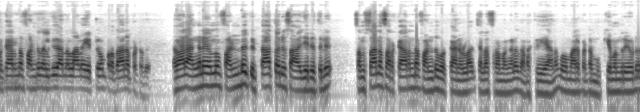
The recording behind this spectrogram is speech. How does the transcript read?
സർക്കാരിന്റെ ഫണ്ട് നൽകുക എന്നുള്ളതാണ് ഏറ്റവും പ്രധാനപ്പെട്ടത്. എന്നാൽ അങ്ങനെയൊന്നും ഫണ്ട് കിട്ടാത്ത ഒരു സാഹചര്യത്തിൽ സംസ്ഥാന സർക്കാരിന്റെ ഫണ്ട് വെക്കാനുള്ള ചില ശ്രമങ്ങൾ നടക്കുകയാണ്. ബഹുമാനപ്പെട്ട മുഖ്യമന്ത്രിയോട്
